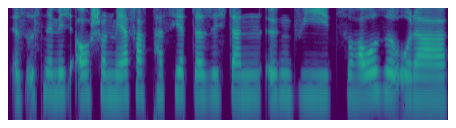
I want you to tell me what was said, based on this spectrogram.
Es ist nämlich auch schon mehrfach passiert, dass ich dann irgendwie zu Hause oder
